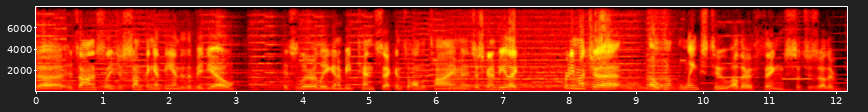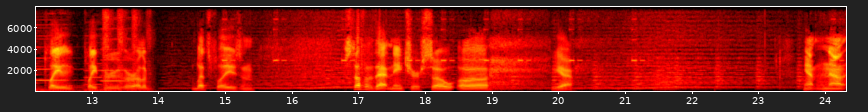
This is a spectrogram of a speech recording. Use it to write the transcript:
uh, it's honestly just something at the end of the video. It's literally going to be 10 seconds all the time, and it's just going to be like pretty much a, a links to other things, such as other play playthrough or other let's plays and stuff of that nature. So, uh, yeah. Yep, now,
